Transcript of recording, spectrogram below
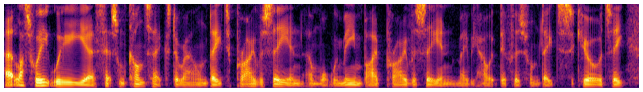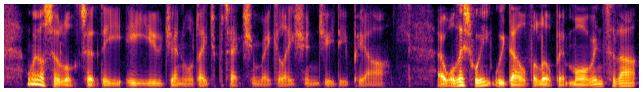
Uh, last week we uh, set some context around data privacy and, and, what we mean by privacy and maybe how it differs from data security. And we also looked at the EU General Data Protection Regulation, GDPR. Uh, well, this week we delve a little bit more into that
